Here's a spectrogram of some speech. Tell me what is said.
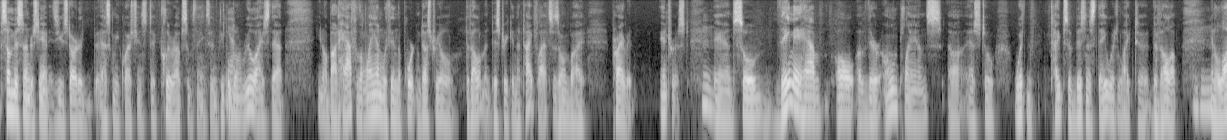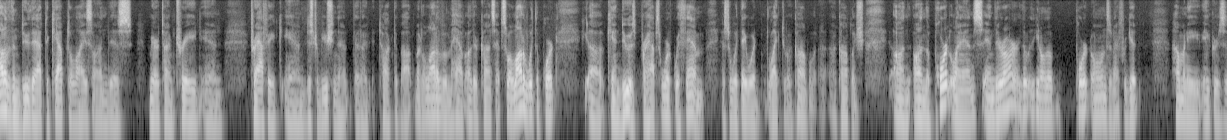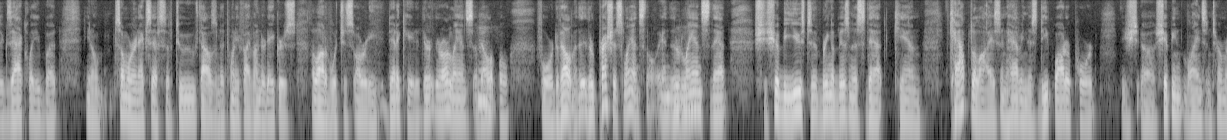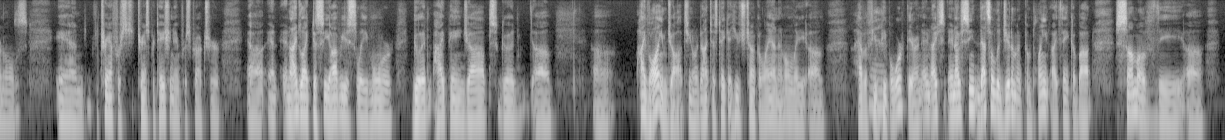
some misunderstandings. You started asking me questions to clear up some things, and people Yeah. don't realize that, you know, about half of the land within the Port Industrial Development District in the Tide Flats is owned by private interest. And so they may have all of their own plans uh, as to what types of business they would like to develop. And a lot of them do that to capitalize on this maritime trade and traffic and distribution that, that I talked about. But a lot of them have other concepts. So a lot of what the port uh, can do is perhaps work with them as to what they would like to accompli- accomplish on on the port lands. And there are the you know the port owns, and I forget how many acres exactly, but you know somewhere in excess of 2,000 to 2,500 acres, a lot of which is already dedicated. There there are lands hmm. available for development. They're, they're precious lands though, and they're mm-hmm. lands that sh- should be used to bring a business that can capitalize in having this deep water port, these uh, shipping lines and terminals, and the transfer, transportation infrastructure. Uh, and, and I'd like to see obviously more good, high paying jobs, good, uh, uh, high volume jobs, you know, not just take a huge chunk of land and only um, have a few Yeah. people work there. And, and, I've, and I've seen that's a legitimate complaint, I think, about some of the uh,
